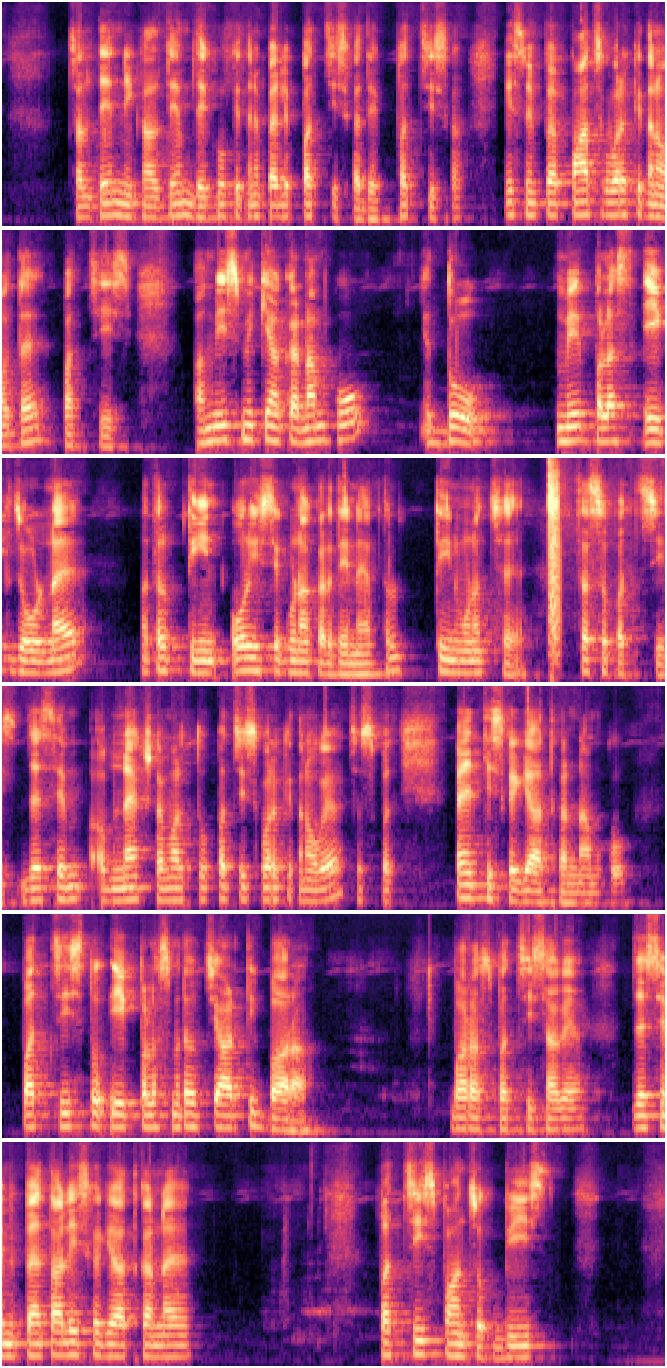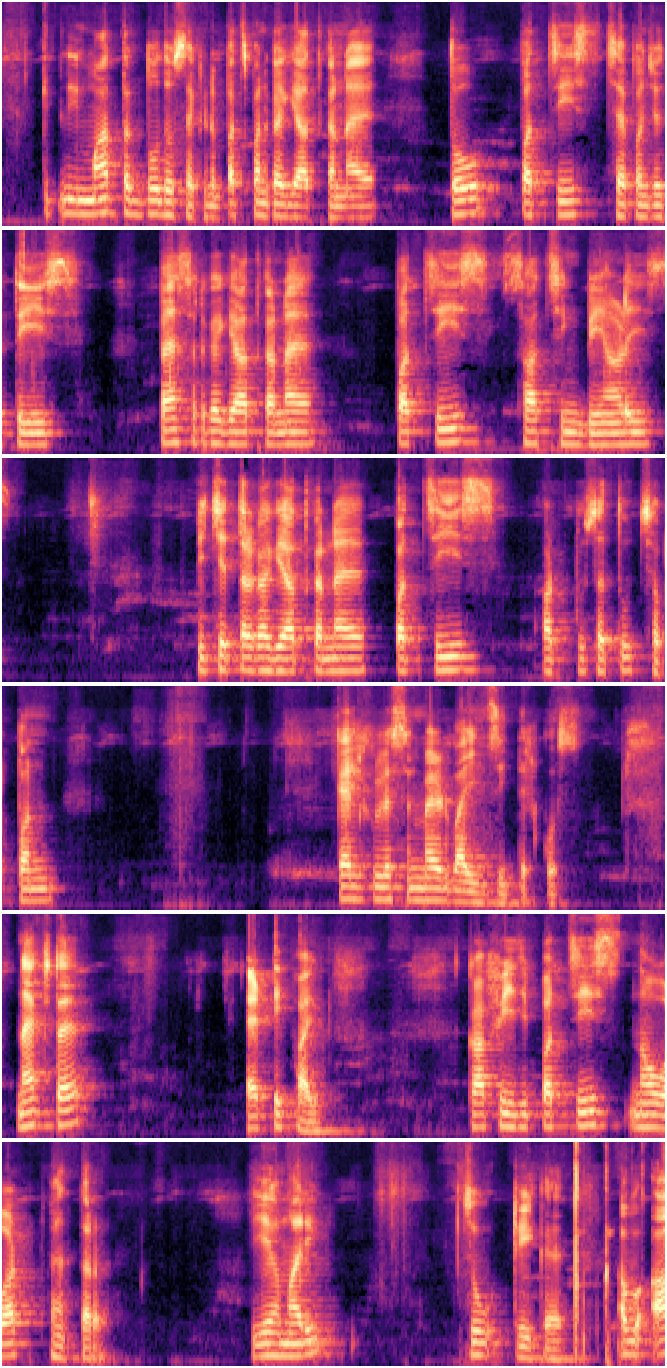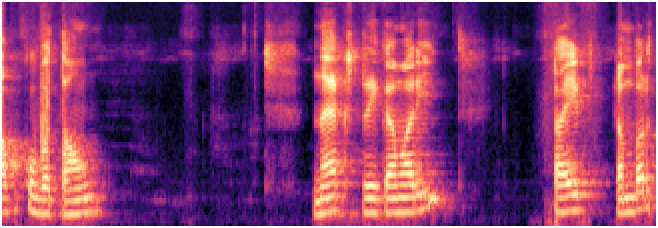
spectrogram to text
चलते हैं, निकालते हैं, हम देखो कितना, पहले पच्चीस का देखो, पच्चीस का। इसमें पाँच का वर्ग कितना होता है? पच्चीस। अब इसमें क्या करना हमको? दो में प्लस एक जोड़ना है मतलब तीन, और इससे गुणा कर देना है मतलब तीन गुणा छः छः सौ पच्चीस। जैसे अब नेक्स्ट हमारा तो पच्चीस का वर्ग कितना हो गया? छः सौ पच्चीस। पैंतीस का ज्ञात करना हमको। पच्चीस तो एक प्लस मतलब चार थी बारह। बारह सौ पच्चीस आ गया। जैसे हमें पैंतालीस का ज्ञात करना है। पच्चीस, पाँच सौ बीस। कितनी मात्र दो दो सेकंड, पचपन का ज्ञात करना है। तो पच्चीस छः पंचो तीस। पैंसठ का ज्ञात करना है। पच्चीस, सात सिंह बयालीस। पिचहत्तर का ज्ञात करना है। पच्चीस अट्ठू सत्तू छप्पन। कैलकुलेशन मेड बाई इजी देखो नेक्स्ट है एट्टी फाइव काफ़ी इजी पच्चीस, नौ, आठ, बहत्तर. ये हमारी जो ट्रिक है। अब आपको बताऊँ नेक्स्ट ट्रिक हमारी टाइप नंबर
